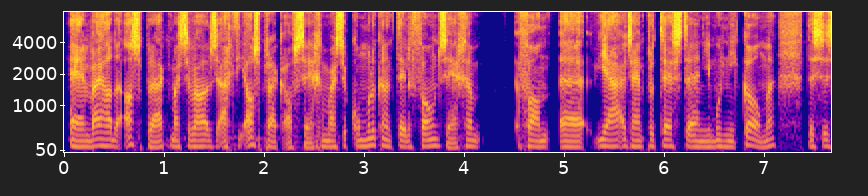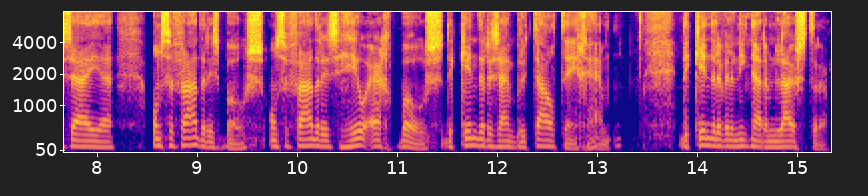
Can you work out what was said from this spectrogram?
En wij hadden afspraak, maar ze wouden dus eigenlijk die afspraak afzeggen. Maar ze kon moeilijk aan de telefoon zeggen van eh, ja, er zijn protesten en je moet niet komen. Dus ze zei, eh, onze vader is boos. Onze vader is heel erg boos. De kinderen zijn brutaal tegen hem. De kinderen willen niet naar hem luisteren.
